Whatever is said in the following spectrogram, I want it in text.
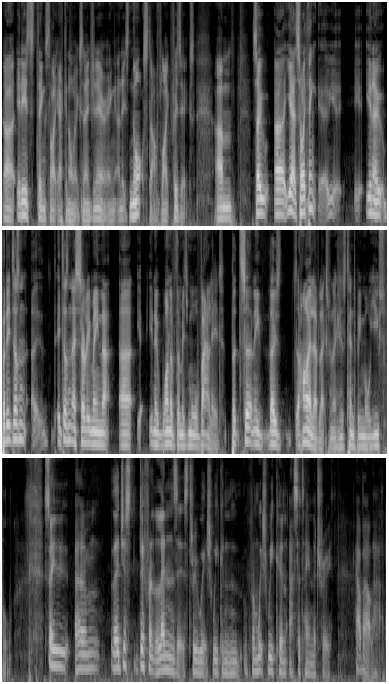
Uh, it is things like economics and engineering, and it's not stuff like physics. Um, so uh, yeah, so I think uh, you know, but it doesn't uh, it doesn't necessarily mean that uh, you know one of them is more valid. But certainly those higher level explanations tend to be more useful. So um, they're just different lenses through which we can from which we can ascertain the truth. How about that?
